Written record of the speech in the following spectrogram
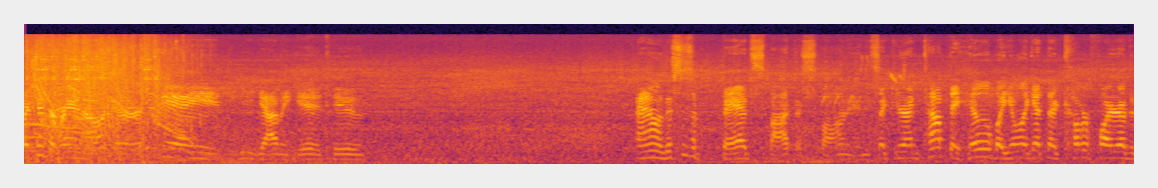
I should have ran out there. Yeah, he, he got me good too. I know, this is a bad spot to spawn in. It's like you're on top of the hill, but you only get the cover fire of the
